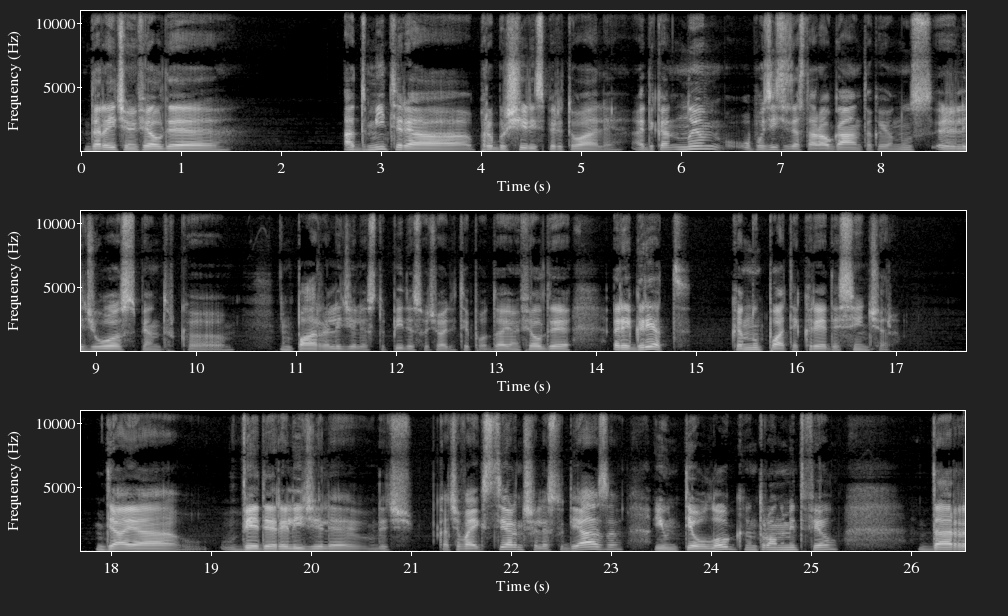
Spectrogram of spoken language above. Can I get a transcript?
dar aici e un fel de admiterea prăbușirii spirituale. Adică nu e o poziție de asta arogantă, că eu nu sunt religios pentru că îmi par religiile stupide sau ceva de tipul, dar e un fel de regret că nu poate crede sincer. De aia vede religiile, deci ca ceva extern și le studiază, e un teolog într-un anumit fel, dar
